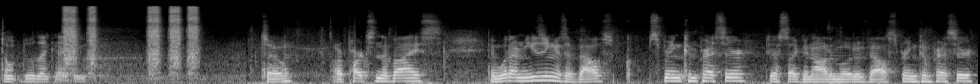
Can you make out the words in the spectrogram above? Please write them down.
Don't do like I do. So our parts in the vise, and what I'm using is a valve spring compressor, just like an automotive valve spring compressor.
